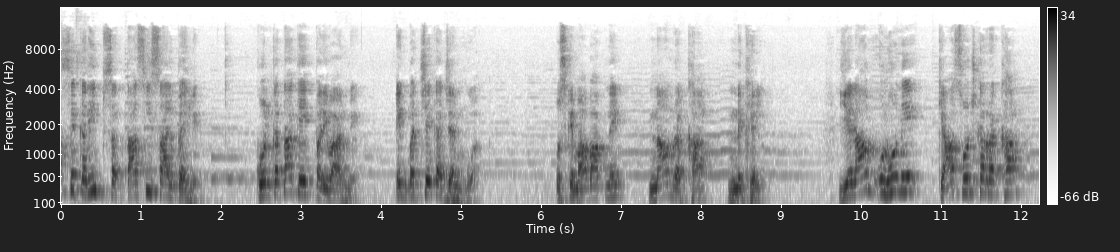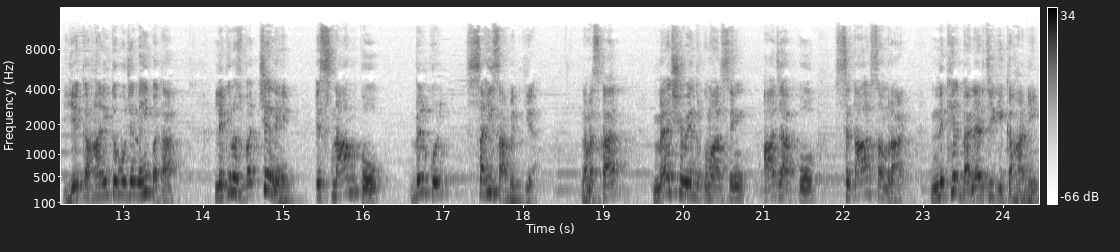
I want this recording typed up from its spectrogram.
से करीब सत्तासी साल पहले कोलकाता के एक परिवार में एक बच्चे का जन्म हुआ। उसके माँ बाप ने नाम रखा निखिल। ये नाम उन्होंने क्या सोचकर रखा यह कहानी तो मुझे नहीं पता, लेकिन उस बच्चे ने इस नाम को बिल्कुल सही साबित किया। नमस्कार, मैं शिवेंद्र कुमार सिंह, आज आपको सितार सम्राट निखिल बैनर्जी की कहानी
